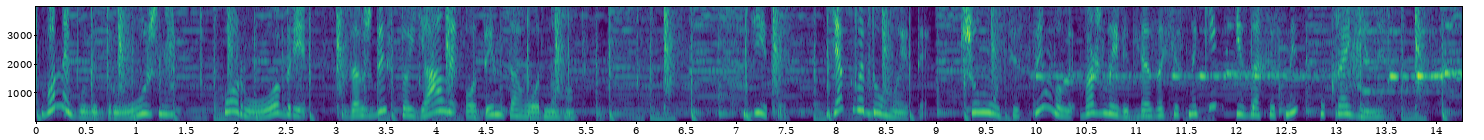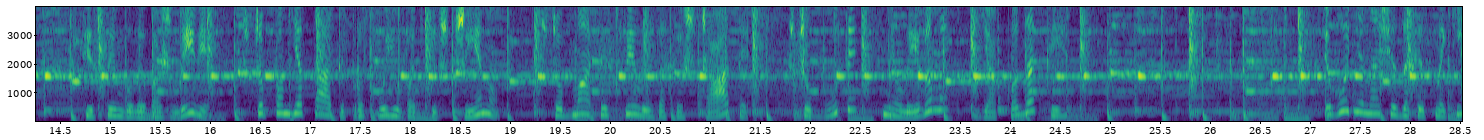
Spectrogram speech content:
Вони були дружні, хоробрі, завжди стояли один за одного. Діти, як ви думаєте, чому ці символи важливі для захисників і захисниць України? Ці символи важливі, щоб пам'ятати про свою батьківщину, щоб мати сили захищати, щоб бути сміливими, як козаки. Сьогодні наші захисники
